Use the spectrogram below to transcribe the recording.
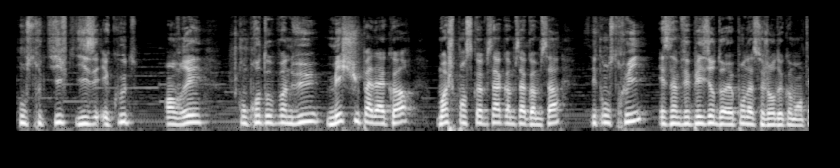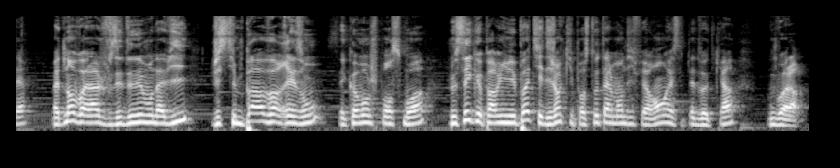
constructifs, qui disent « Écoute, en vrai, je comprends ton point de vue, mais je suis pas d'accord. Moi, je pense comme ça, comme ça, comme ça. C'est construit et ça me fait plaisir de répondre à ce genre de commentaires. Maintenant, voilà, je vous ai donné mon avis. J'estime pas avoir raison. C'est comment je pense moi. Je sais que parmi mes potes, il y a des gens qui pensent totalement différent et c'est peut-être votre cas. Donc voilà.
